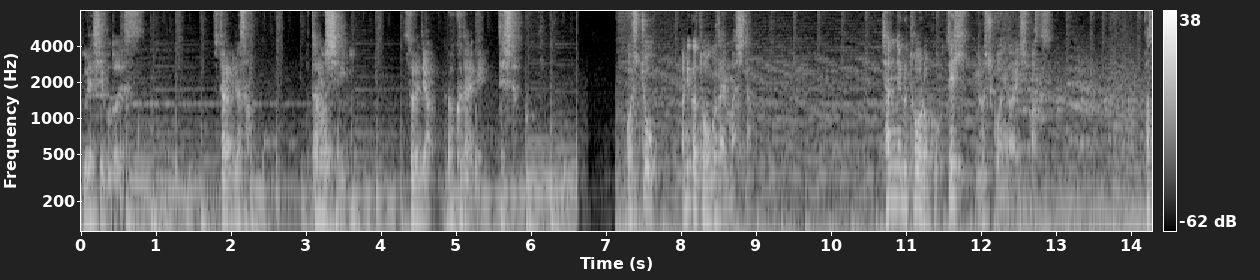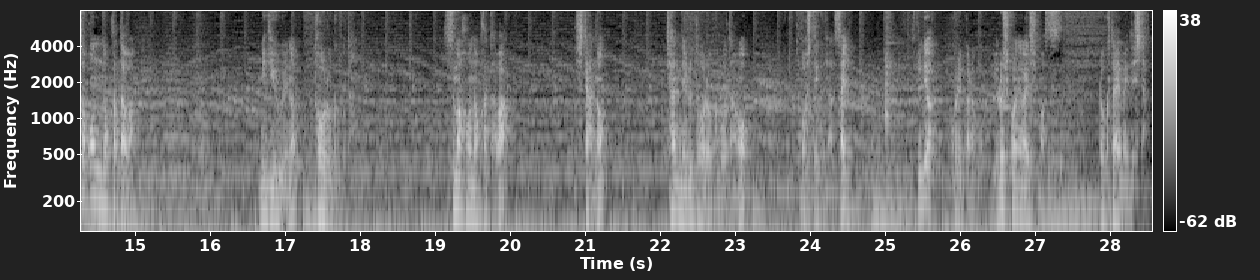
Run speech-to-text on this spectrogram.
嬉しいことです。そしたら皆さんお楽しみに。それでは6代目でした。ご視聴ありがとうございました。チャンネル登録をぜひよろしくお願いします。パソコンの方は右上の登録ボタン。スマホの方は下のチャンネル登録ボタンを押してください。それではこれからもよろしくお願いします。6代目でした。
